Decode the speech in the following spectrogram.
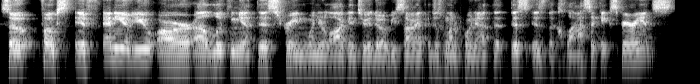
So folks, if any of you are uh, looking at this screen when you're logged into Adobe Sign, I just want to point out that this is the classic experience.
